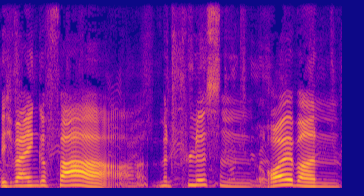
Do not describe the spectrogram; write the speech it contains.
Ich war in Gefahr mit Flüssen, Räubern,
